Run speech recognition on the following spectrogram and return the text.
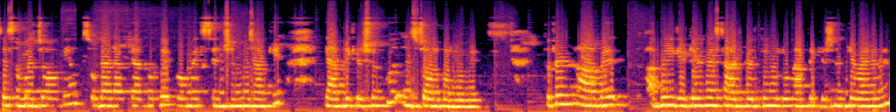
से समझ जाओगे सो दैट आप क्या करोगे क्रोम एक्सटेंशन में जाके ये एप्लीकेशन को इंस्टॉल कर लोगे। तो फिर मैं अभी डिटेल में स्टार्ट करती हूँ लोग एप्लीकेशन के बारे में।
